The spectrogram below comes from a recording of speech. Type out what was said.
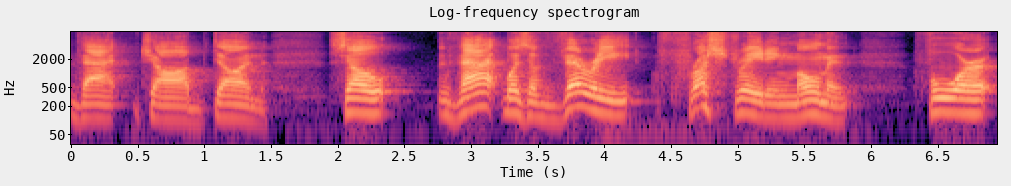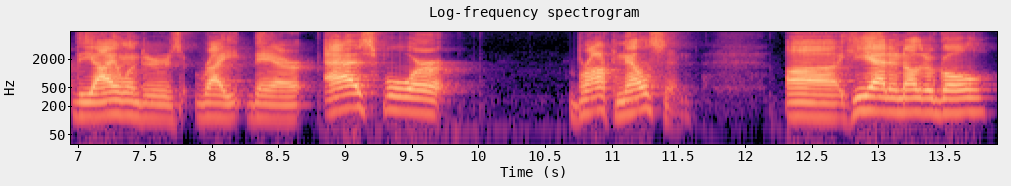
that job done. So that was a very frustrating moment for the Islanders right there. As for Brock Nelson, uh, he had another goal,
